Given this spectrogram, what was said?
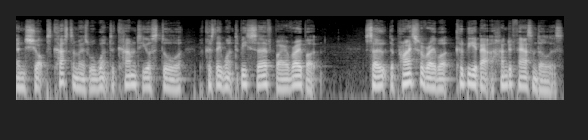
and shops' customers will want to come to your store because they want to be served by a robot. So the price for a robot could be about $100,000.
